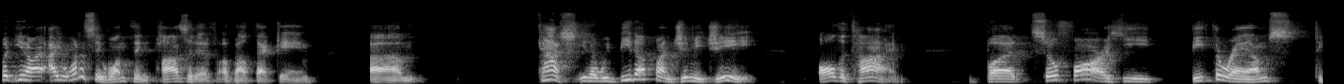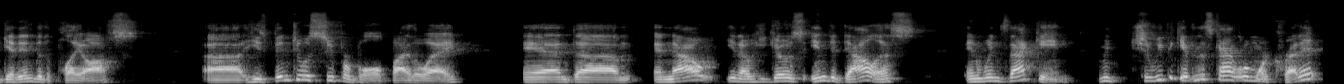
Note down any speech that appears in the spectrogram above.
but you know, I, I want to say one thing positive about that game. Um, gosh, you know, we beat up on Jimmy G all the time. But so far, he beat the Rams to get into the playoffs. Uh, he's been to a Super Bowl, by the way, and um, and now you know he goes into Dallas and wins that game. I mean, should we be giving this guy a little more credit?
